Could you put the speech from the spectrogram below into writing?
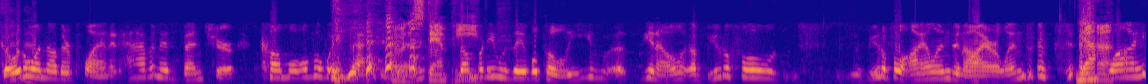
go to that. another planet, have an adventure, come all the way back Have again. a stampede. Somebody was able to leave, uh, you know, a beautiful, beautiful island in Ireland, and Yeah. fly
